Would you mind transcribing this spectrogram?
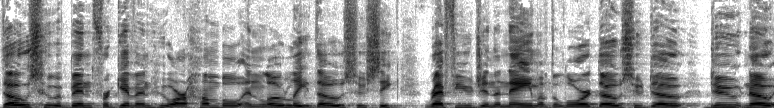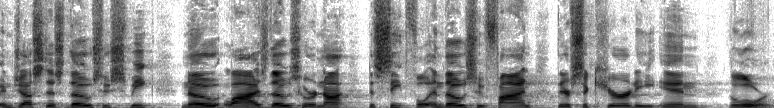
Those who have been forgiven, who are humble and lowly, those who seek refuge in the name of the Lord, those who do, do know injustice, those who speak no lies, those who are not deceitful, and those who find their security in the Lord.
